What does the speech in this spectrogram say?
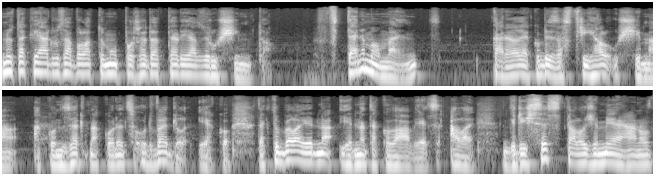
no tak já jdu zavolat tomu pořadateli a zruším to. V ten moment Karel jakoby zastříhal ušima a koncert nakonec odvedl. Jako. Tak to byla jedna, jedna taková věc. Ale když se stalo, že mi ráno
